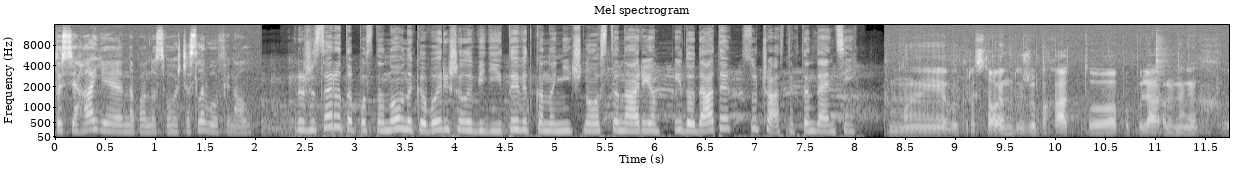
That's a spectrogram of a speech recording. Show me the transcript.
досягає, напевно, свого щасливого фіналу. Режисери та постановники вирішили відійти від канонічного сценарію і додати сучасних тенденцій. Ми використовуємо дуже багато популярних е,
